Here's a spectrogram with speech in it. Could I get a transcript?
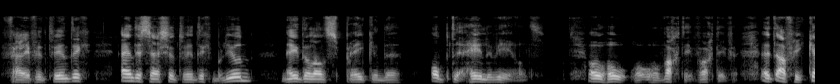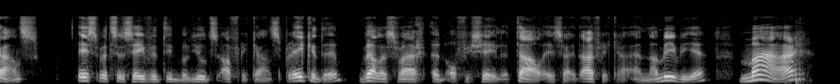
25 en de 26 miljoen Nederlands sprekende op de hele wereld. Oh, oh, wacht even, wacht even. Het Afrikaans is met zijn 17 miljoen Afrikaans sprekende weliswaar een officiële taal in Zuid-Afrika en Namibië, maar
